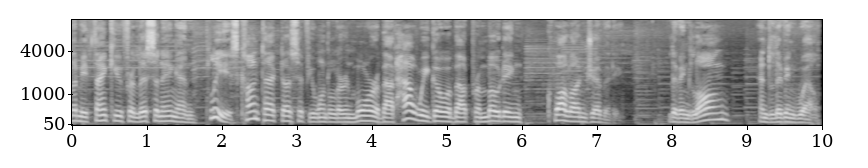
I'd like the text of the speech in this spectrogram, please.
let me thank you for listening and please contact us if you want to learn more about how we go about promoting qualongevity, living long and living well.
